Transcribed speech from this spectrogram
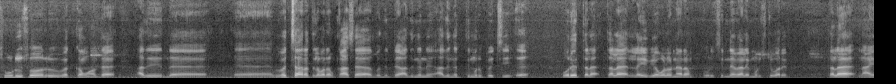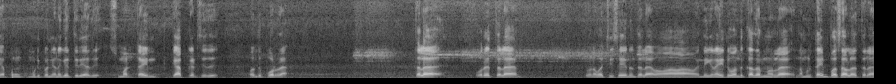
சூடு சோறு வெக்கம் அந்த அது இந்த விபச்சாரத்தில் வர காசை வந்துட்டு அதுங்கன்னு அதுங்க திமிரு பேச்சு. ஒரே தலை. தலை லைவ் எவ்வளோ நேரம்? ஒரு சின்ன வேலையை முடிச்சுட்டு வரேன். தலை நான் எப்போ முடிப்பேன்னு எனக்கே தெரியாது. சும்மா டைம் கேப் கிடச்சிது வந்து போடுறேன். தலை ஒரே தலை இவனை வச்சு செய்யணும் தலை. அவன் இன்றைக்கி நைட்டு வந்து கதறணும்ல. நம்மளுக்கு டைம் பாஸ் ஆகல தலை.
